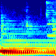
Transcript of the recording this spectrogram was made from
Thank you.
